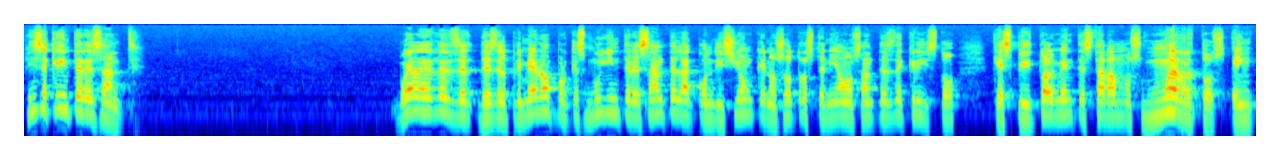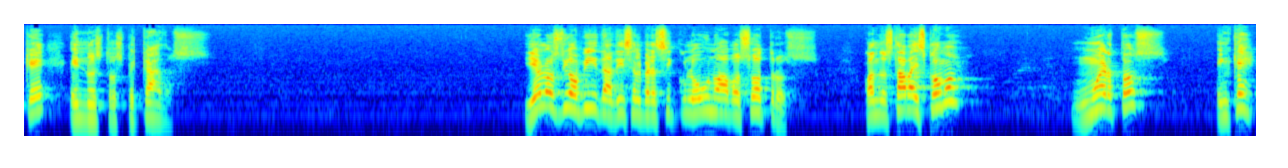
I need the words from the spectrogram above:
Fíjense qué interesante. Voy a leer desde, desde, el primero porque es muy interesante la condición que nosotros teníamos antes de Cristo, que espiritualmente estábamos muertos. ¿En qué? En nuestros pecados. Y Él os dio vida, dice el versículo 1, a vosotros. Cuando estabais como? Muertos. ¿En qué?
